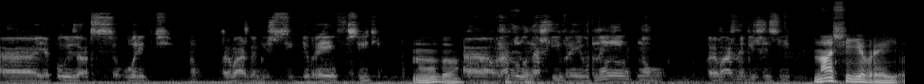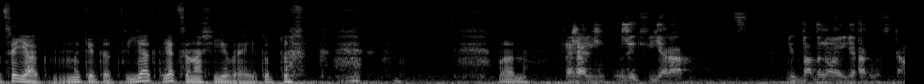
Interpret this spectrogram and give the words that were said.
е, якою зараз говорять ну, переважно більшість євреїв в світі. Ну да. Е, у нас були наші євреї. Вони ну переважна більшість їх Наші євреї. Оце як? Микита, як, як це наші євреї? Тобто. Ладно. на жаль лежить в ярах від Бабиного Яру там.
